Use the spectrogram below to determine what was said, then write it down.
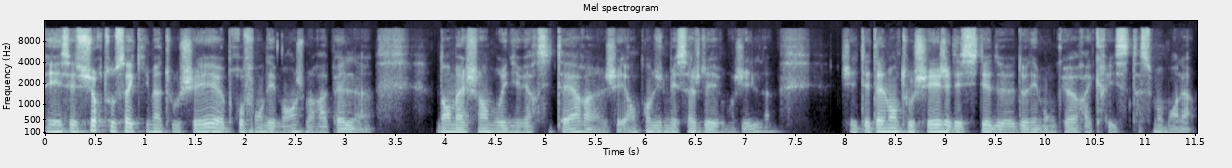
Et c'est surtout ça qui m'a touché profondément. Je me rappelle, dans ma chambre universitaire, j'ai entendu le message de l'évangile. J'ai été tellement touché, j'ai décidé de donner mon cœur à Christ à ce moment-là.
